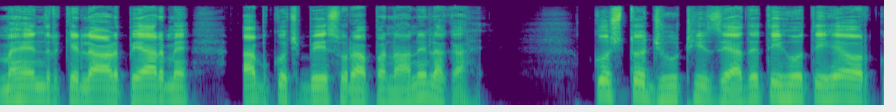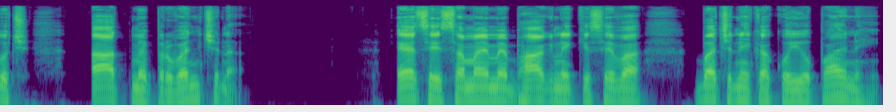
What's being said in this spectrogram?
महेंद्र के लाड़ प्यार में अब कुछ बेसुरापन आने लगा है। कुछ तो झूठी ज्यादती होती है और कुछ आत्मप्रवंचना। ऐसे समय में भागने के सिवा बचने का कोई उपाय नहीं।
